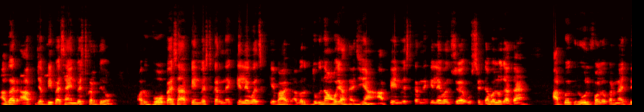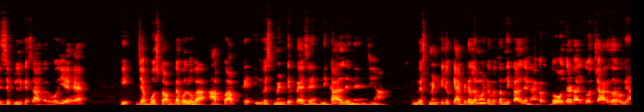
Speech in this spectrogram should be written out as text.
अगर आप जब भी पैसा इन्वेस्ट करते हो और वो पैसा आपके इन्वेस्ट करने के लेवल्स के बाद अगर दुगना हो जाता है, जी हाँ आपके इन्वेस्ट करने के लेवल जो है उससे डबल हो जाता है। आपको एक रूल फॉलो करना है डिसिप्लिन के साथ और वो ये है कि जब वो स्टॉक डबल होगा, आपको आपके इन्वेस्टमेंट के पैसे निकाल देने हैं, जी हाँ। इन्वेस्टमेंट की जो कैपिटल अमाउंट है मतलब निकाल देना है। अगर दो हज़ार डाल के वो चार हज़ार हो गया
